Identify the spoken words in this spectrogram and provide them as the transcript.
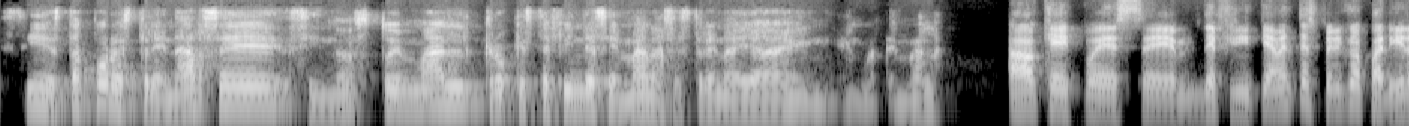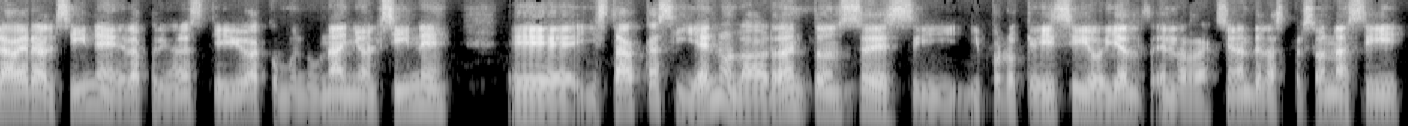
Sí, está por estrenarse. Si no estoy mal, creo que este fin de semana se estrena ya en, en Guatemala. Ah, ok, pues eh, definitivamente es película para ir a ver al cine. Era la primera vez que iba como en un año al cine. Eh, y estaba casi lleno, la verdad. Entonces, y, por lo que hice y oía en las reacciones de las personas, sí,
